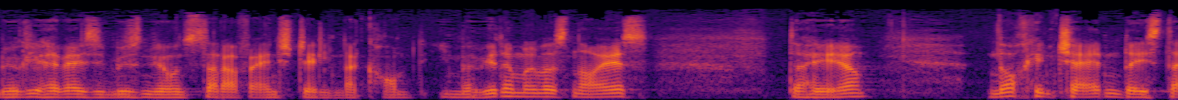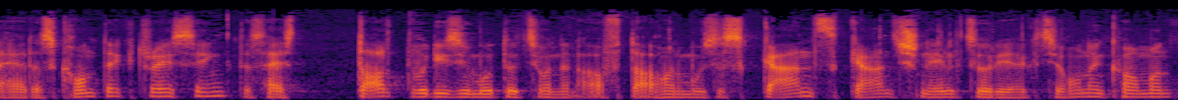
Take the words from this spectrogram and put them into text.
Möglicherweise müssen wir uns darauf einstellen, da kommt immer wieder mal was Neues daher. Noch entscheidender ist daher das Contact Tracing. Das heißt, dort, wo diese Mutationen auftauchen, muss es ganz, ganz schnell zu Reaktionen kommen.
